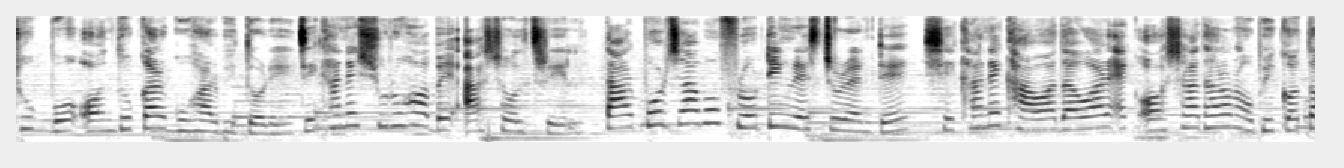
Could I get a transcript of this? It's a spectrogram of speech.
ঢুকবো অন্ধকার গুহার ভিতরে, যেখানে শুরু হবে আসল থ্রিল। তারপর যাব ফ্লোটিং রেস্টুরেন্টে, সেখানে খাওয়া দাওয়ার এক অসাধারণ অভিজ্ঞতা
